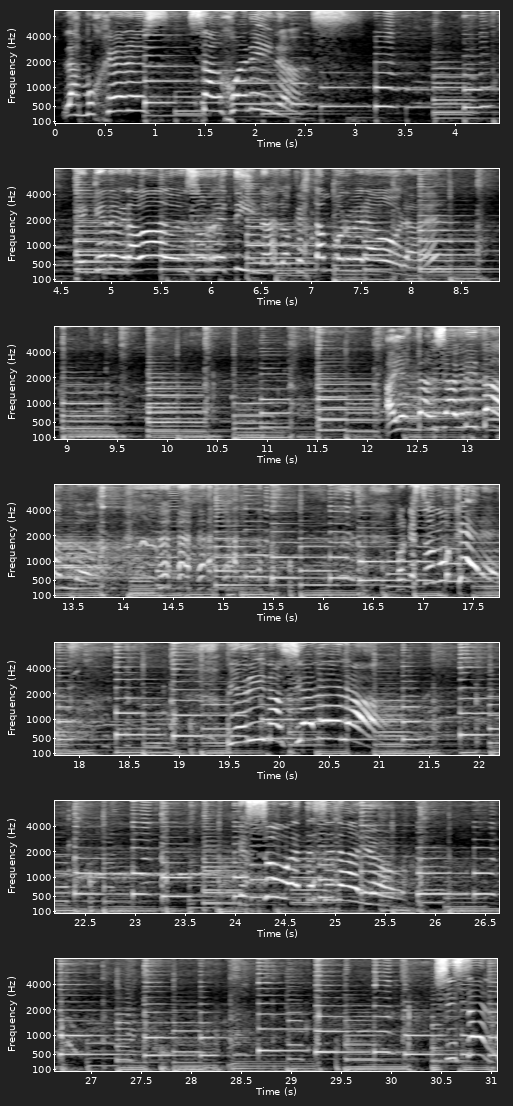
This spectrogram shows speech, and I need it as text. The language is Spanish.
las mujeres sanjuaninas. Que quede grabado en sus retinas los que están por ver ahora. ¿eh? Ahí están ya gritando. Porque son mujeres. Pierina Cialela. Que suba este escenario. Giselle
